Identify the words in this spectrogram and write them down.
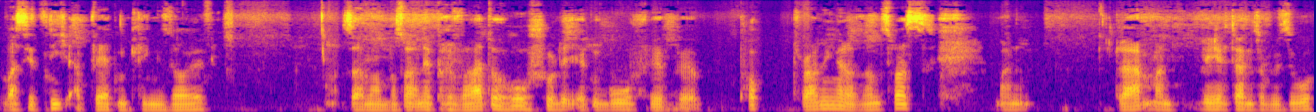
was jetzt nicht abwertend klingen soll, sagen wir mal so eine private Hochschule irgendwo für, für Pop, Drumming oder sonst was. Man, klar, man wählt dann sowieso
